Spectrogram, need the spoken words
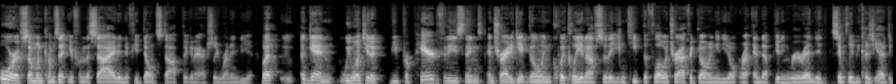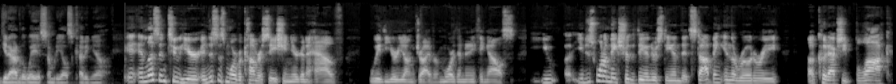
or if someone comes at you from the side and if you don't stop they're going to actually run into you. But again we want you to be prepared for these things and try to get going quickly enough so that you can keep the flow of traffic going and you don't end up getting rear-ended simply because you had to get out of the way of somebody else cutting out and lesson two here and this is more of a conversation you're going to have with your young driver more than anything else. You uh, you just want to make sure that they understand that stopping in the rotary uh, could actually block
